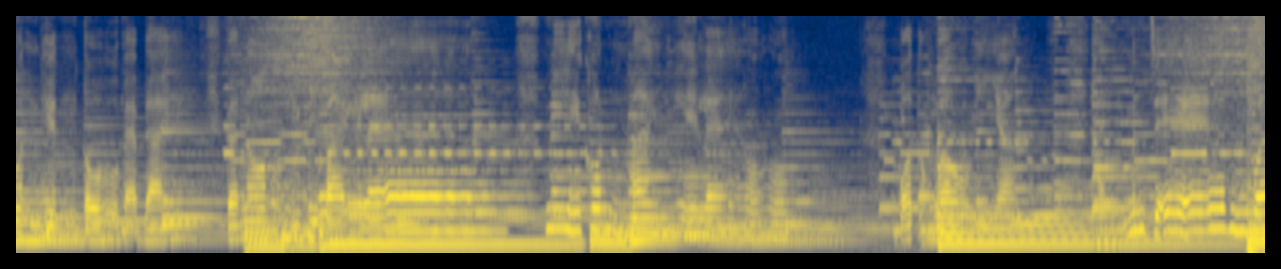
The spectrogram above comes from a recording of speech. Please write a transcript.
วรเห็นโตแบบใด ก็น้องสิไปแล้ว มีคนใหม่แล้วบ่ต้องเว้าอีหยังให้มันเจ็บว่า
